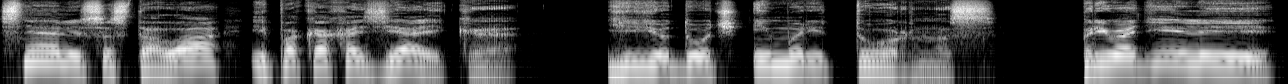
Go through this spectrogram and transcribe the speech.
сняли со стола, и пока хозяйка — ее дочь Имари Торнос, приводили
